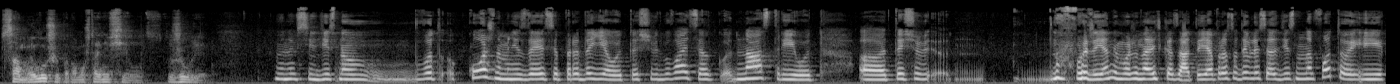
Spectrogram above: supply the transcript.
самые лучшие, потому что они все вот живые. Вони всі дійсно, от кожен, мені здається, передає от те, що відбувається, настрій, от е, те, що ну боже, я не можу навіть казати. Я просто дивлюся дійсно на фото, і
